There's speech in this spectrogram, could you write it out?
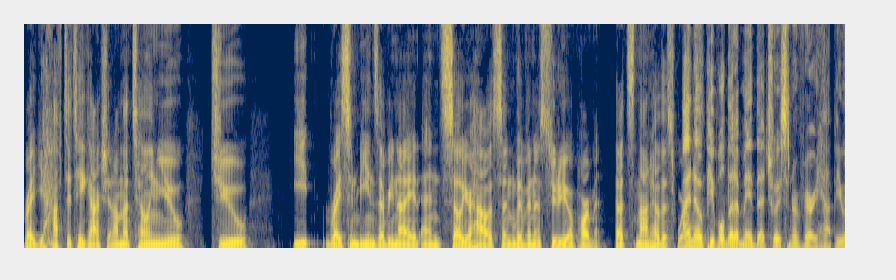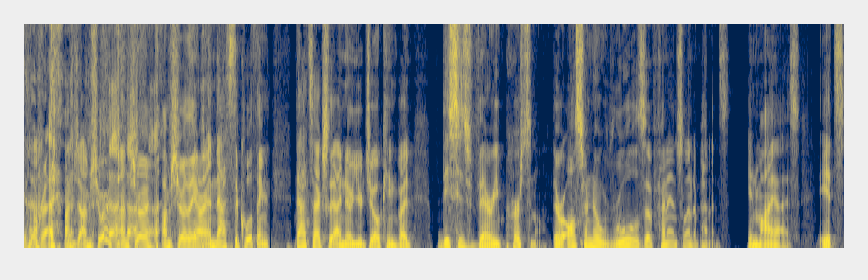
Right? You have to take action. I'm not telling you to eat rice and beans every night and sell your house and live in a studio apartment. That's not how this works. I know people that have made that choice and are very happy with it, right? I'm, I'm sure. I'm sure. I'm sure they are. And that's the cool thing. That's actually, I know you're joking, but this is very personal. There are also no rules of financial independence in my eyes. It's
